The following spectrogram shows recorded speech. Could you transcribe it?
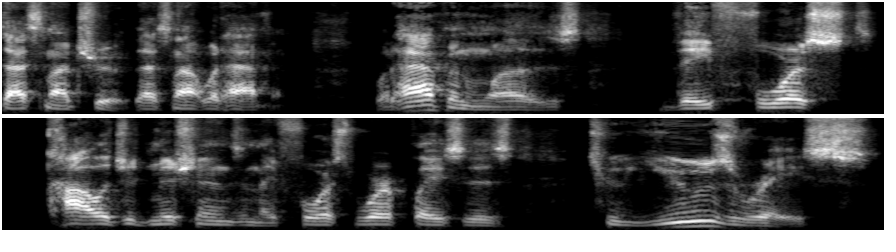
that's not true. That's not what happened. What happened was they forced college admissions and they forced workplaces to use race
